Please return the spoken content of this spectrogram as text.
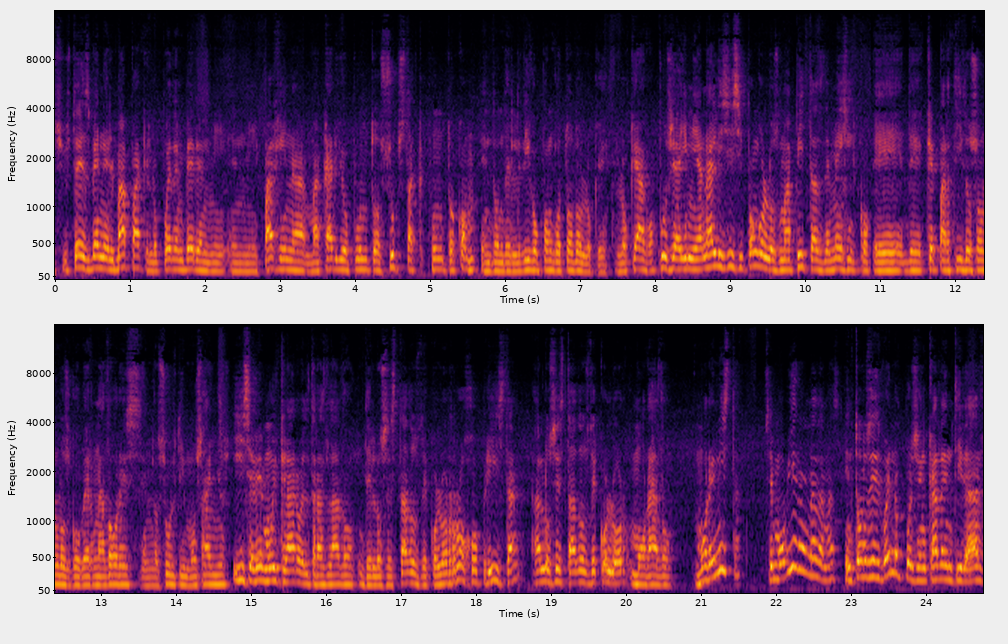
Si ustedes ven el mapa, que lo pueden ver en mi, en mi página macario.substack.com, en donde le digo pongo todo lo que, lo que hago, puse ahí mi análisis y pongo los mapitas de México, eh, de qué partidos son los gobernadores en los últimos años, y se ve muy claro el traslado de los estados de color rojo priista a los estados de color morado morenista. Se movieron nada más. Entonces, bueno, pues en cada entidad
